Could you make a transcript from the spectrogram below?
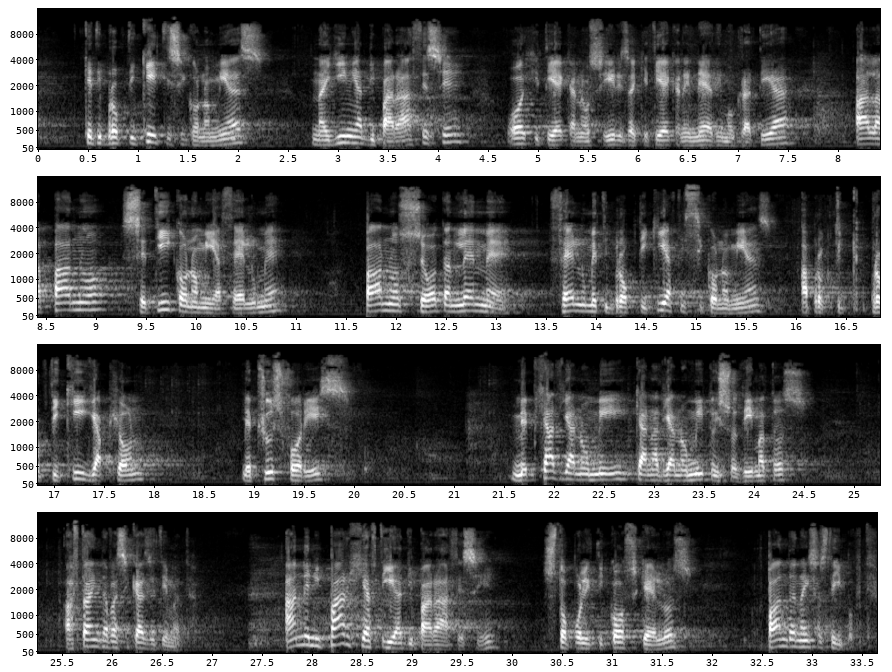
και την προπτική της οικονομίας να γίνει αντιπαράθεση, όχι τι έκανε ο ΣΥΡΙΖΑ και τι έκανε η Νέα Δημοκρατία, αλλά πάνω σε τι οικονομία θέλουμε, πάνω σε όταν λέμε θέλουμε την προπτική αυτής της οικονομίας, προπτική για ποιον, με ποιους φορείς, με ποια διανομή και αναδιανομή του εισοδήματος. Αυτά είναι τα βασικά ζητήματα. Αν δεν υπάρχει αυτή η αντιπαράθεση στο πολιτικό σκέλος, πάντα να είσαστε ύποπτοι.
